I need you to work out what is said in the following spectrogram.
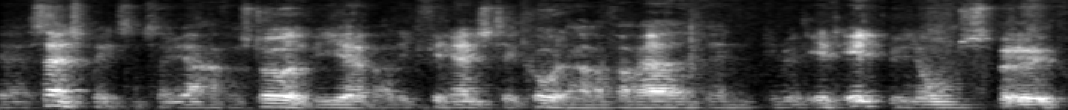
øh, salgsprisen, som jeg har forstået via var det Finans.dk, der har refereret en, et 1 millions beløb,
